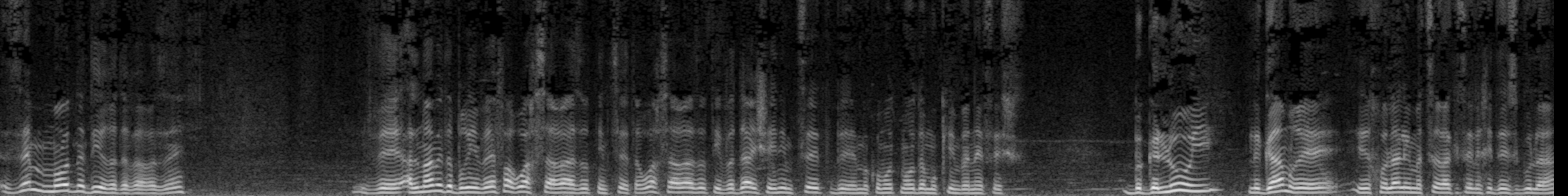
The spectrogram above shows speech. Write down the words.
זה מאוד נדיר הדבר הזה. ועל מה מדברים ואיפה הרוח סערה הזאת נמצאת? הרוח סערה הזאת היא ודאי שהיא נמצאת במקומות מאוד עמוקים בנפש. בגלוי לגמרי היא יכולה להימצא רק אצל יחידי סגולה.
